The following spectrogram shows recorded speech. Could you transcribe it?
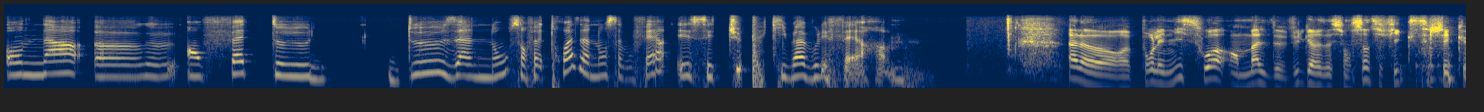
On a euh, en fait euh, deux annonces, en fait trois annonces à vous faire et c'est Tup qui va vous les faire. Alors, pour les Niçois en mal de vulgarisation scientifique, sachez que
